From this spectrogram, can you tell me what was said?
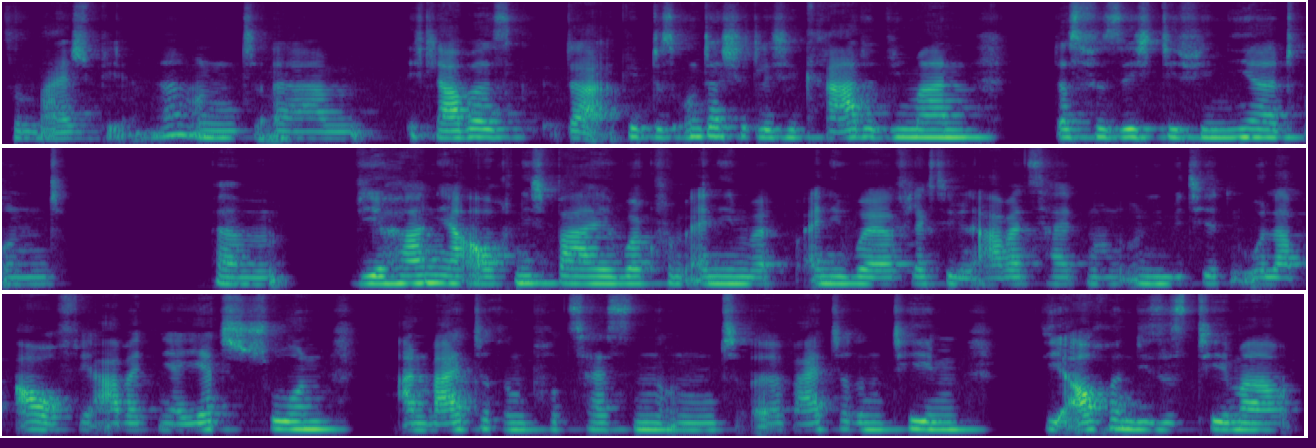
zum Beispiel. Ne? Und ähm, ich glaube, es, da gibt es unterschiedliche Grade, wie man das für sich definiert. Und ähm, wir hören ja auch nicht bei Work from Anywhere, flexiblen Arbeitszeiten und unlimitierten Urlaub auf. Wir arbeiten ja jetzt schon an weiteren Prozessen und äh, weiteren Themen, die auch in dieses Thema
